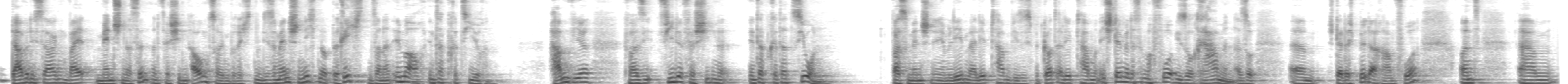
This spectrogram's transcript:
da würde ich sagen, weil Menschen das sind, mit verschiedenen Augenzeugen berichten und diese Menschen nicht nur berichten, sondern immer auch interpretieren, haben wir quasi viele verschiedene Interpretationen, was Menschen in ihrem Leben erlebt haben, wie sie es mit Gott erlebt haben. Und ich stelle mir das immer vor wie so Rahmen. Also ähm, stellt euch Bilderrahmen vor. Und ähm,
